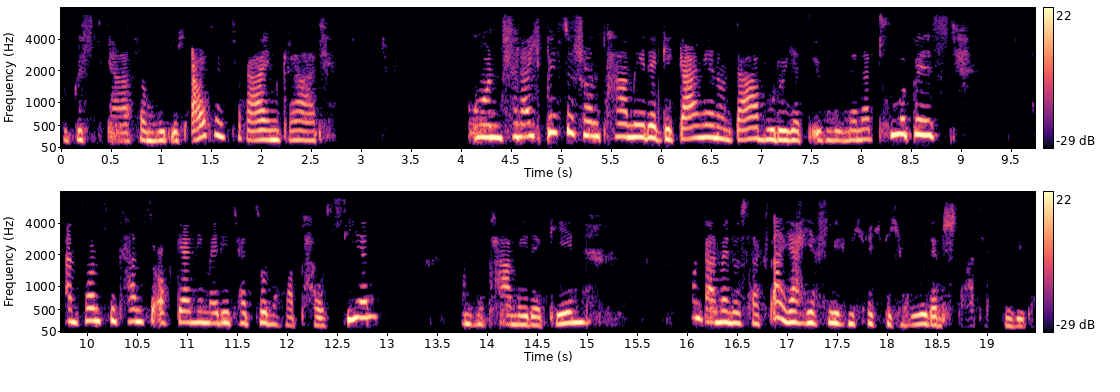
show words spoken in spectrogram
Du bist ja vermutlich auch im freien Grad. Und vielleicht bist du schon ein paar Meter gegangen und da, wo du jetzt irgendwie in der Natur bist. Ansonsten kannst du auch gerne die Meditation nochmal pausieren und ein paar Meter gehen und dann, wenn du sagst, ah ja, hier fühle ich mich richtig wohl, dann startest du wieder.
